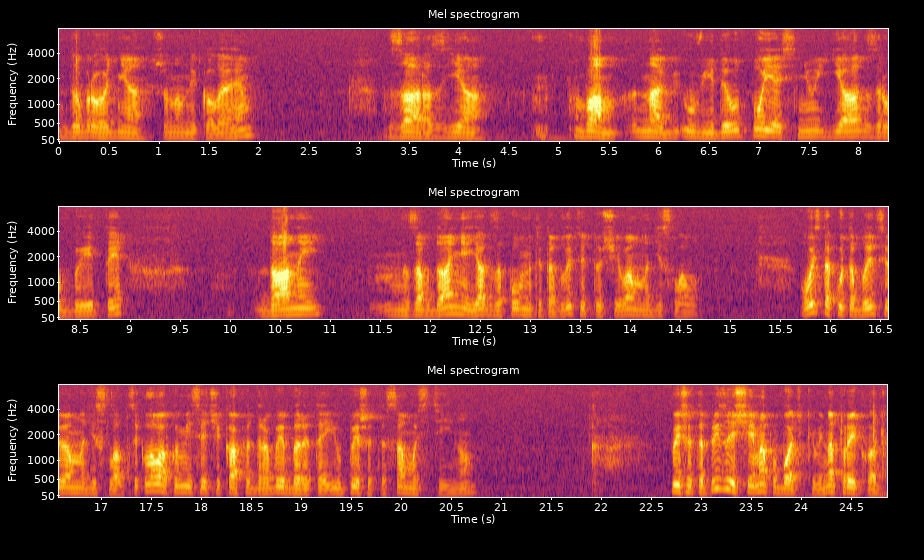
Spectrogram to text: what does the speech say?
Доброго дня, шановні колеги. Зараз я вам на, у відео поясню, як зробити дане завдання, як заповнити таблицю, то що я вам надіслав. Ось таку таблицю я вам надіслав. Циклова комісія чи кафедра виберете і впишете самостійно. Пишете прізвище, ім'я по батькові. Наприклад,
